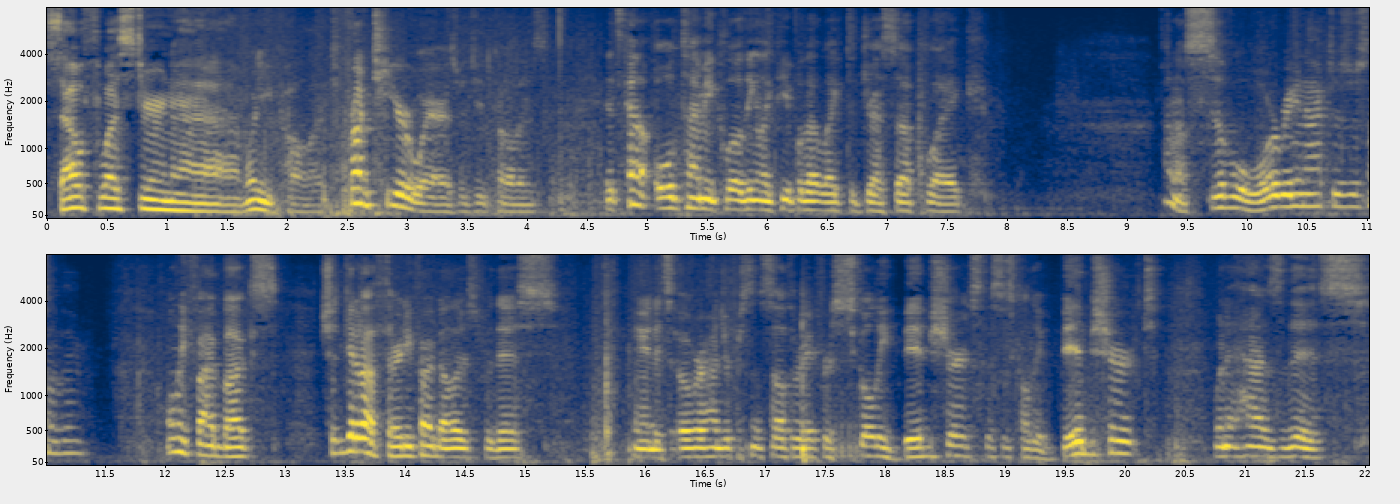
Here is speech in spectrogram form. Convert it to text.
southwestern uh, what do you call it frontier wear is what you'd call this it's kind of old-timey clothing like people that like to dress up like i don't know civil war reenactors or something only five bucks should get about $35 for this and it's over 100% sell-through rate for Scully bib shirts this is called a bib shirt when it has this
